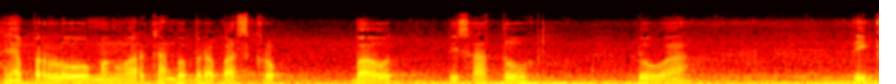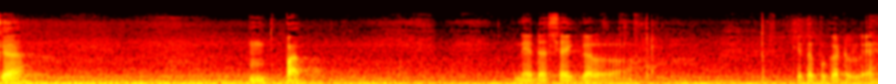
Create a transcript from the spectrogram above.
hanya perlu mengeluarkan beberapa skrup baut di satu dua tiga empat. Ini ada segel. Kita buka dulu ya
